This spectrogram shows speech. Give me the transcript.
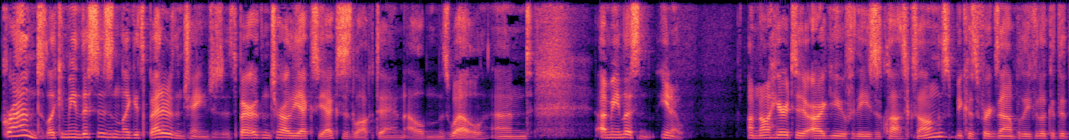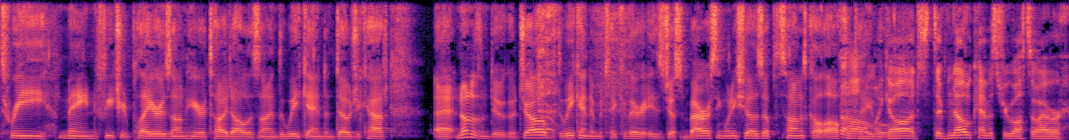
grand. Like, I mean, this isn't like it's better than Changes. It's better than Charli XCX's Lockdown album as well. And I mean, listen, you know, I'm not here to argue for these as classic songs because, for example, if you look at the three main featured players on here, Ty Dolla Sign, The Weeknd, and Doja Cat, uh, none of them do a good job. The Weeknd in particular is just embarrassing when he shows up. The song is called "Off the oh Table." Oh my god, they've no chemistry whatsoever.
